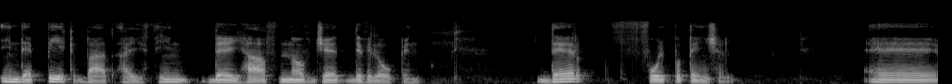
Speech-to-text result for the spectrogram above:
in the peak, but I think they have not yet developed their full potential. Uh,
